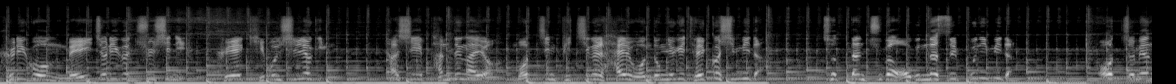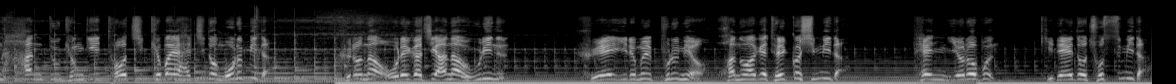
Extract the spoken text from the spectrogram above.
그리고 메이저리그 출신이 그의 기본 실력이 다시 반등하여 멋진 피칭을 할 원동력이 될 것입니다. 첫 단추가 어긋났을 뿐입니다. 어쩌면 한두 경기 더 지켜봐야 할지도 모릅니다. 그러나 오래가지 않아 우리는 그의 이름을 부르며 환호하게 될 것입니다. 팬 여러분, 기대해도 좋습니다.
